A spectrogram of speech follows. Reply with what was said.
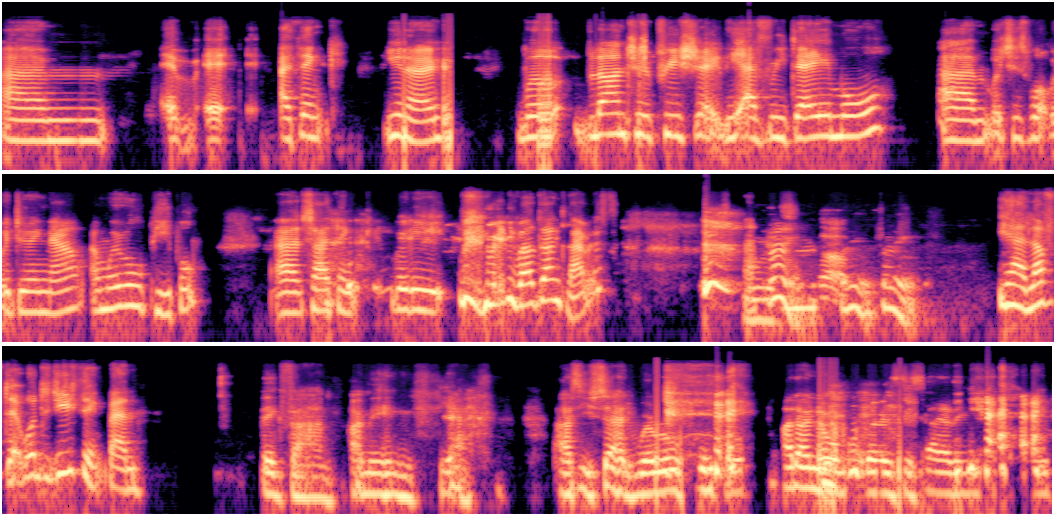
Um, it, it, I think you know we'll learn to appreciate the everyday more, um, which is what we're doing now, and we're all people. Uh, so I think really really well done, Clarice. Thanks, thanks, thanks. Yeah, I loved it. What did you think, Ben? Big fan. I mean, yeah, as you said, we're all people. I don't know what there is to say. I think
